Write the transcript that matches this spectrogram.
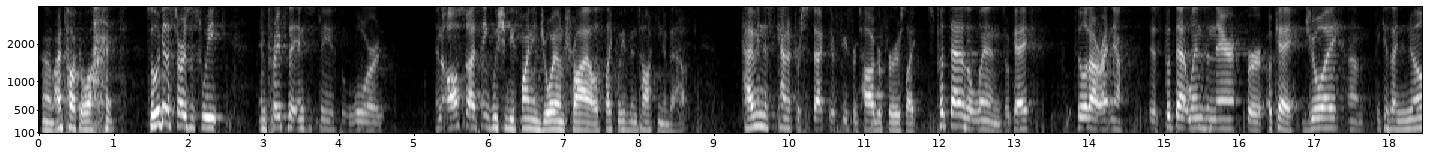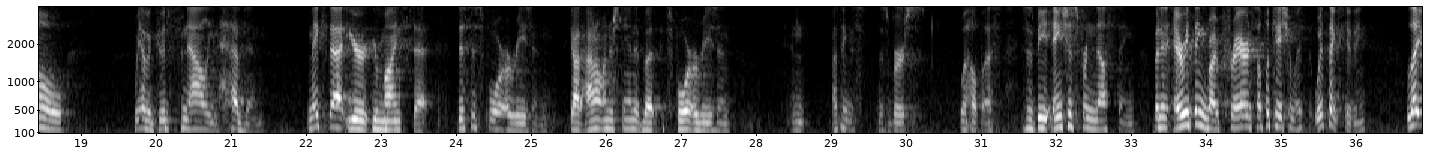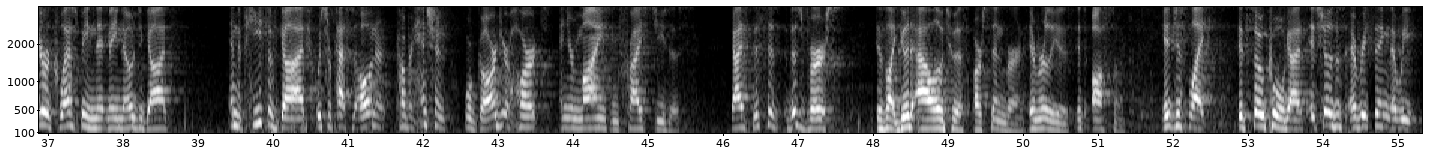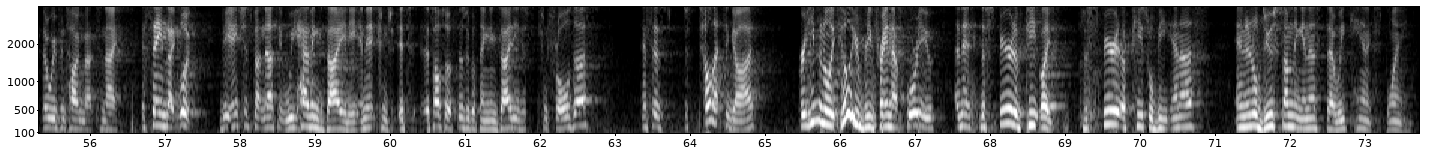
Um, I talk a lot. So look at the stars this week and pray for the intimacy with the Lord. And also, I think we should be finding joy on trials like we've been talking about. Having this kind of perspective for photographers, like, just put that as a lens, okay? Fill it out right now. Just put that lens in there for, okay, joy, um, because I know we have a good finale in heaven. Make that your, your mindset. This is for a reason. God, I don't understand it, but it's for a reason. And I think this, this verse will help us. It says, Be anxious for nothing, but in everything by prayer and supplication with, with thanksgiving, let your requests be made known to God. And the peace of God, which surpasses all comprehension, will guard your hearts and your minds in Christ Jesus. Guys, this, is, this verse is like good aloe to us, our sin burn. It really is. It's awesome. It just like it's so cool, guys. It shows us everything that, we, that we've been talking about tonight. It's saying, like, look, be anxious about nothing. We have anxiety, and it, it's, it's also a physical thing. Anxiety just controls us. And says, just tell that to God, or even he'll even be praying that for you. And then the spirit of peace, like the spirit of peace, will be in us, and it'll do something in us that we can't explain.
